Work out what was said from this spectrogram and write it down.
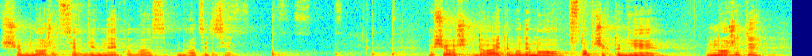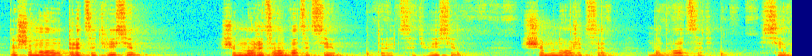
що множиться, дільник у нас 27. Ну що ж, давайте будемо стопчик тоді множити. Пишемо 38, що множиться на 27. 38, що множиться на 27.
